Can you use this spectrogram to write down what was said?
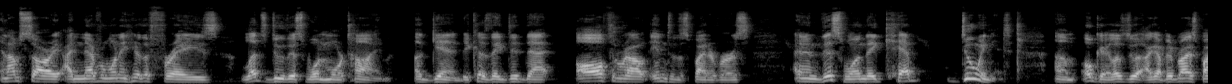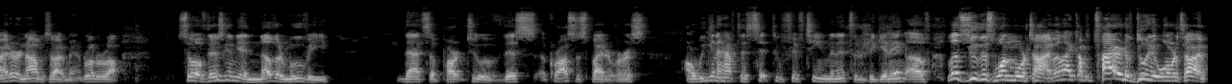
And I'm sorry, I never want to hear the phrase "Let's do this one more time" again because they did that all throughout into the Spider-Verse, and in this one they kept doing it. Um, okay, let's do it. I got Big Brother Spider, and now I'm Spider-Man. Blah blah blah. So if there's going to be another movie that's a part two of this across the Spider Verse, are we going to have to sit through 15 minutes at the beginning of let's do this one more time? And like I'm tired of doing it one more time.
